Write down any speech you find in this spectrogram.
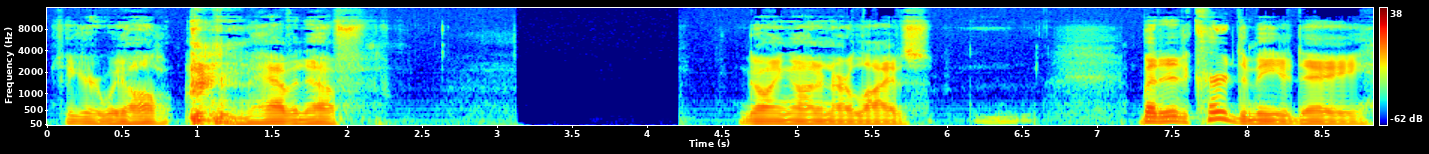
Figure we all have enough going on in our lives. But it occurred to me today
